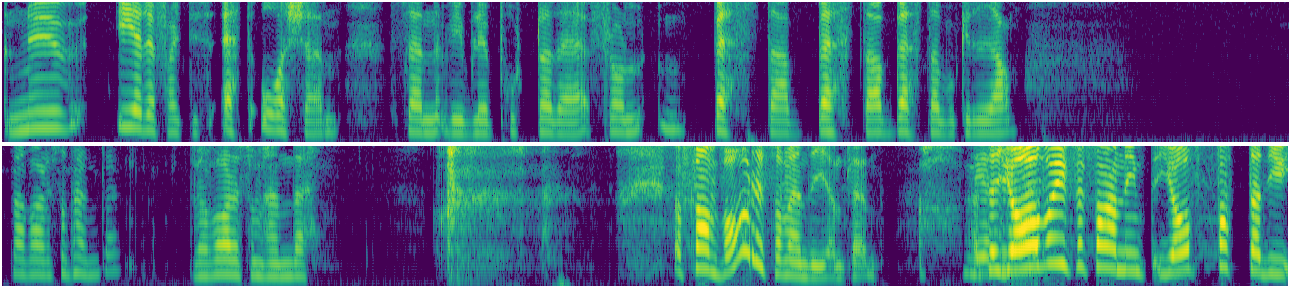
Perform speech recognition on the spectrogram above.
Nu är det faktiskt ett år sedan, sedan vi blev portade från bästa, bästa, bästa bokerian. Vad var det som hände? Vad var det som hände? Vad fan var det som hände egentligen? Men Alltså jag jag var ju för fan inte, jag fattade ju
